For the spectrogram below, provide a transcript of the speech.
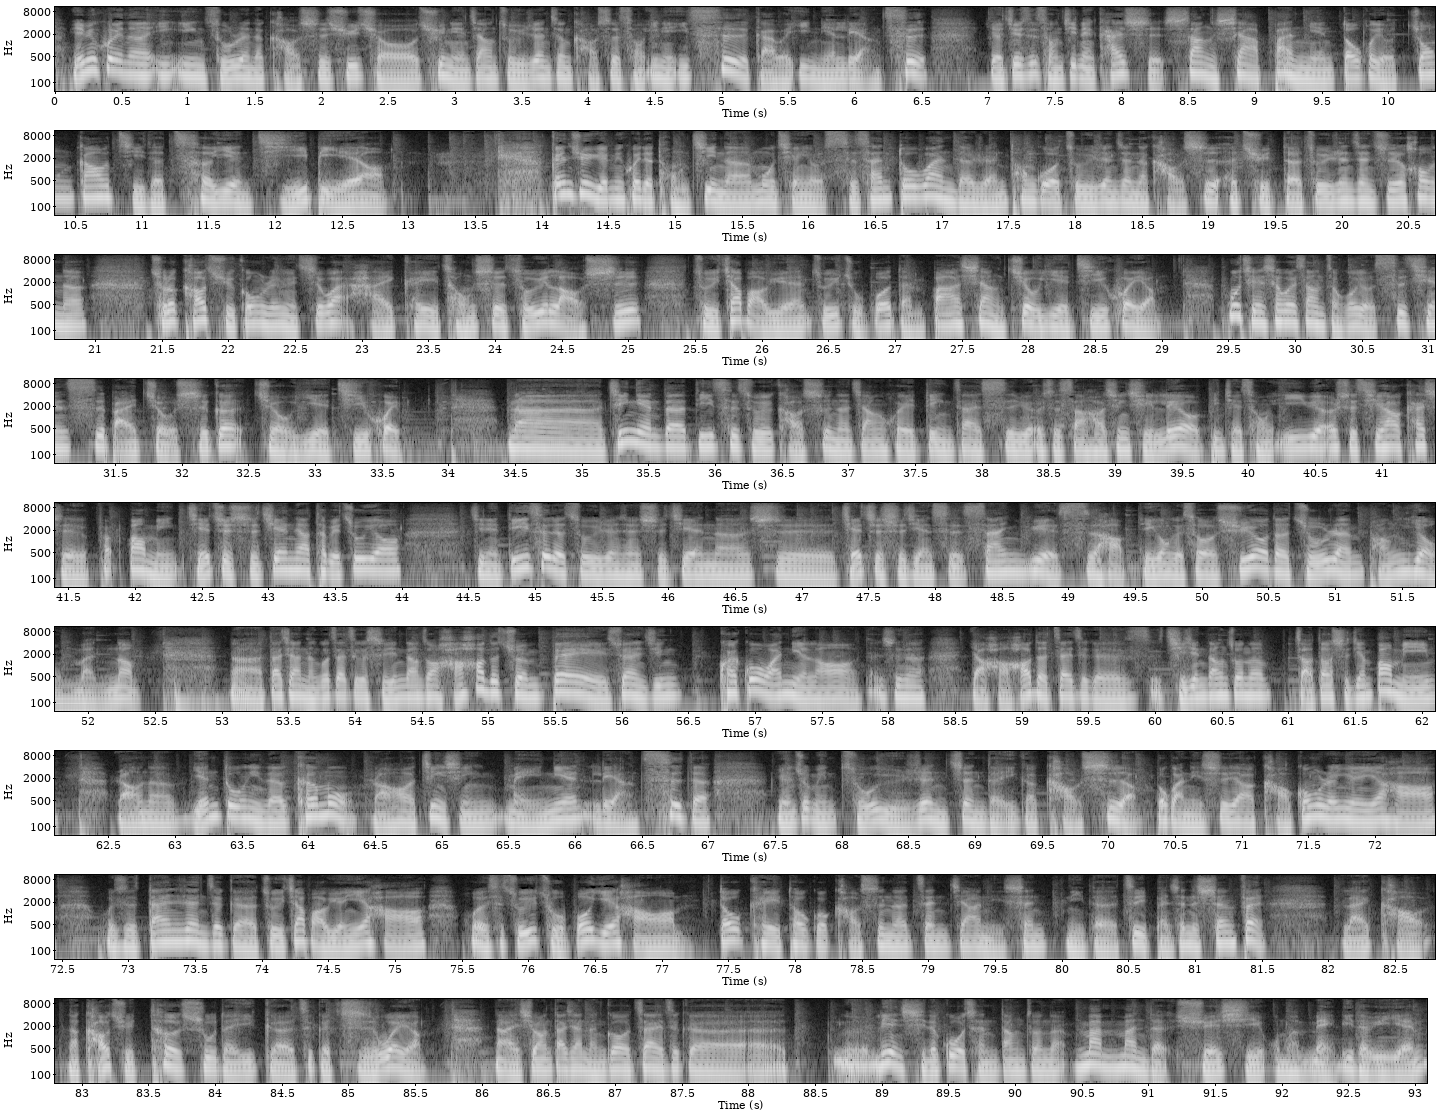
圆明会呢，因应族人的考试需求，去年将足语认证考试从一年一次改为一年两次，也就是从今年开始，上下半年都会有中高级的测验级别哦。根据圆明会的统计呢，目前有十三多万的人通过足语认证的考试，而取得足语认证之后呢，除了考取公务人员之外，还可以从事足语老师、足语教保员、足语主播等八项就业机会哦。目前社会上总共有四千四百九十个就业机会。那今年的第一次足语考试呢，将会定在四月二十三号星期六，并且从一月二十七号开始报报名，截止时间要特别注意哦。今年第一次的足语认证时间呢，是截止时间是三月四号，提供给所有需要的族人朋友们呢。那大家能够在这个时间当中好好的准备，虽然已经快过完年了哦，但是呢，要好好的在这个期间当中呢，找到时间报名，然后呢，研读你的科目，然后进行每年两次的原住民族语认证的一个考试哦。不管你是要考公务人员也好，或是担任这个族语教保员也好，或者是族语主播也好哦，都可以透过考试呢，增加你身你的自己本身的身份。来考，那考取特殊的一个这个职位哦，那也希望大家能够在这个练习的过程当中呢，慢慢的学习我们美丽的语言。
